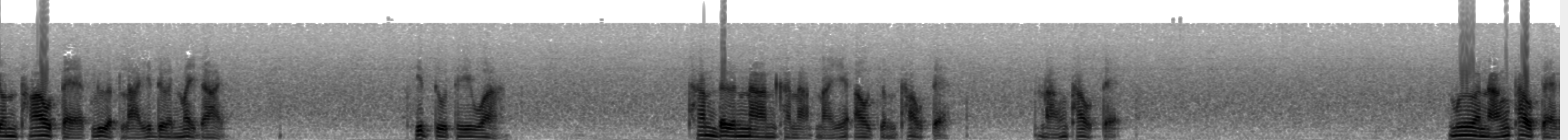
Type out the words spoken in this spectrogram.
จนเท้าแตกเลือดไหลเดินไม่ได้ คิดดูทีว่า ท่านเดินนานขนาดไหน เอาจนเท่าแตก หนังเท่าแตก เมื่อหนังเท่าแตก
